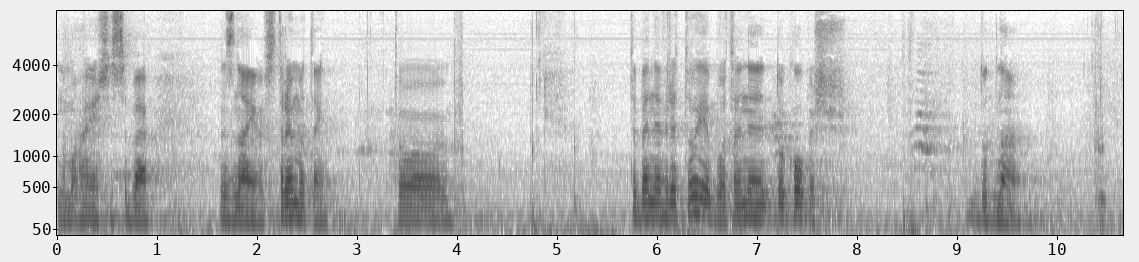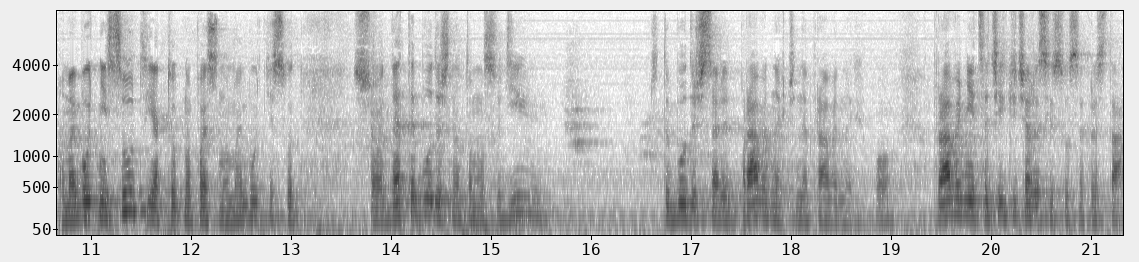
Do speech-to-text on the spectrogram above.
намагаєшся себе, не знаю, стримати, то тебе не врятує, бо ти не докопиш до дна. А майбутній суд, як тут написано, майбутній суд, що де ти будеш на тому суді? Чи ти будеш серед праведних чи неправедних? Бо праведні це тільки через Ісуса Христа.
